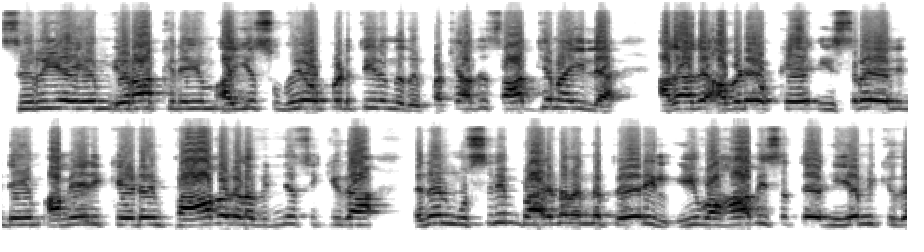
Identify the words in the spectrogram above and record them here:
സിറിയയും ഇറാഖിനെയും ഐ എസ് ഉപയോഗപ്പെടുത്തിയിരുന്നത്. പക്ഷെ അത് സാധ്യമായില്ല. അതായത് അവിടെയൊക്കെ ഇസ്രയേലിന്റെയും അമേരിക്കയുടെയും പാവകളെ വിന്യസിക്കുക എന്നാൽ മുസ്ലിം ഭരണം എന്ന പേരിൽ ഈ വഹാബിസത്തെ നിയമിക്കുക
